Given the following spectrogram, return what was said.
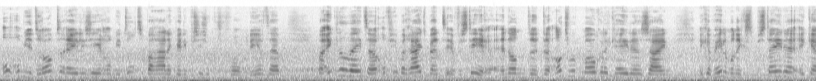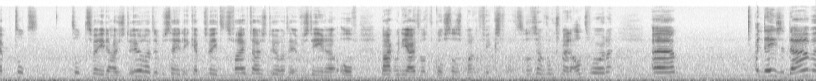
om, om, je droom te realiseren, om je doel te behalen. Ik weet niet precies hoe ik het geformuleerd heb. Maar ik wil weten of je bereid bent te investeren. En dan de, de antwoordmogelijkheden zijn: ik heb helemaal niks te besteden. Ik heb tot, tot 2000 euro te besteden. Ik heb 2 tot 5000 euro te investeren. Of maakt me niet uit wat het kost als het maar gefixt wordt. Dat zijn volgens mij de antwoorden. Um, en deze dame,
